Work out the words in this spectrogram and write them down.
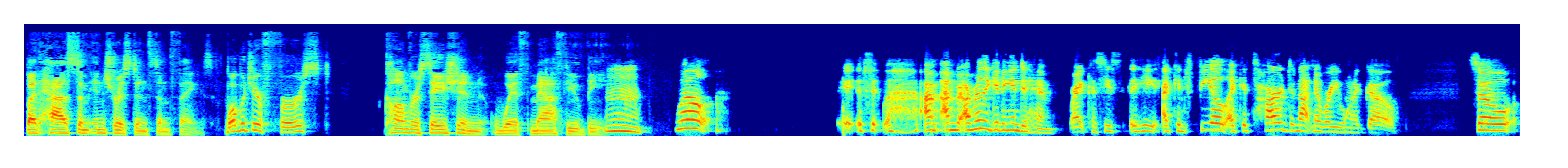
but has some interest in some things. What would your first conversation with Matthew be? Hmm. Well, I'm, I'm, I'm really getting into him, right? Because he's he. I can feel like it's hard to not know where you want to go. So,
